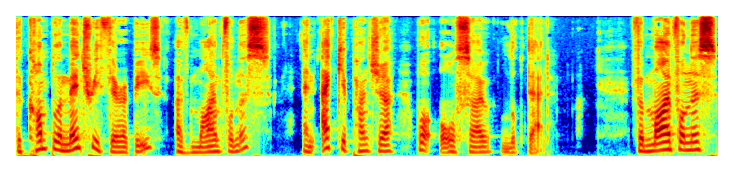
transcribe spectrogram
The complementary therapies of mindfulness and acupuncture were also looked at. For mindfulness,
